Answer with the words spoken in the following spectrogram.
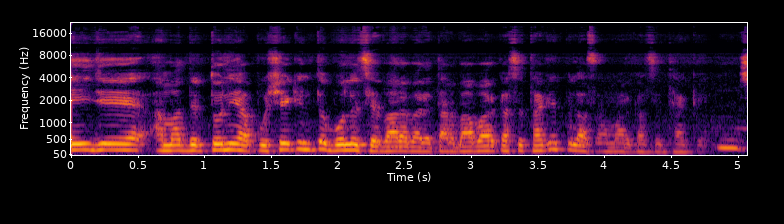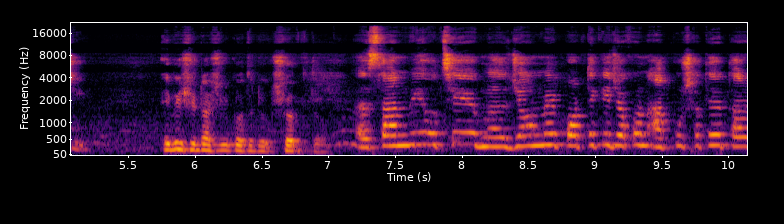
এই যে আমাদের তনি আপু সে কিন্তু বলেছে বারে বারে তার বাবার কাছে থাকে প্লাস আমার কাছে থাকে। জি। এই বিষয়টা আসলে কতটুকু সত্য? হচ্ছে জন্মের পর থেকে যখন আপুর সাথে তার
